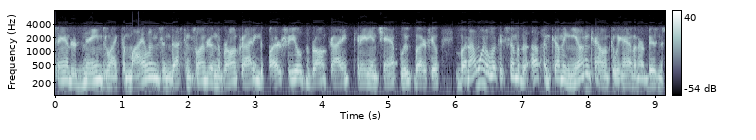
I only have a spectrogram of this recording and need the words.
standard names like the Mylans and Dustin Flundra in the bronc riding, the Butterfield in the bronc riding, Canadian champ Luke Butterfield. But I want to look at some of the up and coming young talent that we have in our business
